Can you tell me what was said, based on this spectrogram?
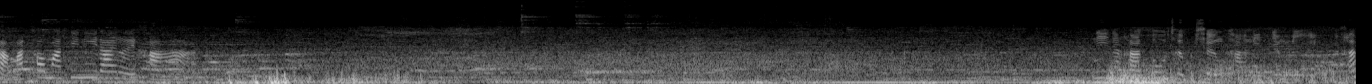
สามารถเข้ามาที่นี่ได้เลยค่ะนี่นะคะตู้ทึบเชิงพาณิชย์ยังมีอีกนะคะ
